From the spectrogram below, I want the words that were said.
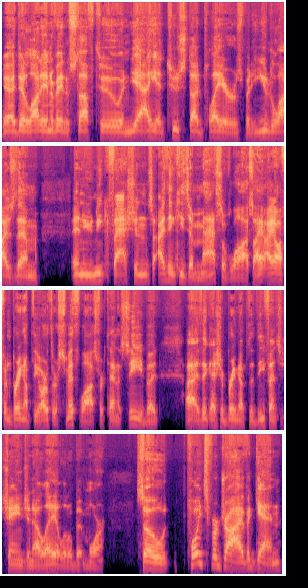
Yeah, I did a lot of innovative stuff too, and yeah, he had two stud players, but he utilized them in unique fashions. I think he's a massive loss. I, I often bring up the Arthur Smith loss for Tennessee, but I think I should bring up the defensive change in LA a little bit more. So points per drive again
